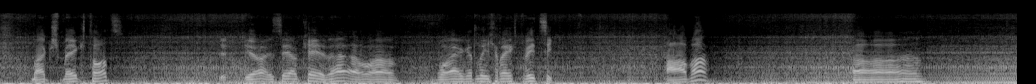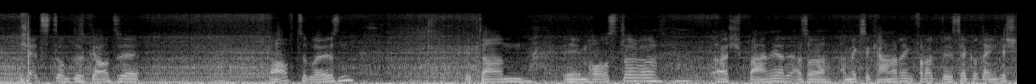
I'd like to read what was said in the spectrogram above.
Mal geschmeckt hat Ja, ist ja okay, ne? aber war eigentlich recht witzig. Aber äh, jetzt um das Ganze aufzulösen, dann im Hostel eine Spanier, also eine Mexikanerin gefragt, die sehr gut Englisch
